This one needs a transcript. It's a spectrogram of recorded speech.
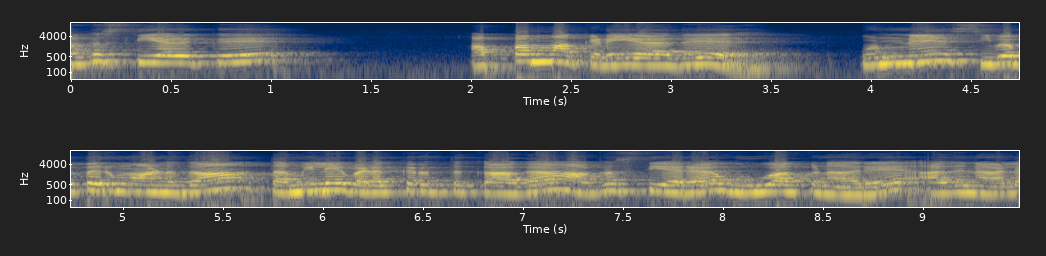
அகஸ்தியருக்கு அப்பம்மா கிடையாது. ஒன்று சிவபெருமானு தான் தமிழை வளர்க்குறதுக்காக அகஸ்தியரை உருவாக்குனாரு. அதனால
